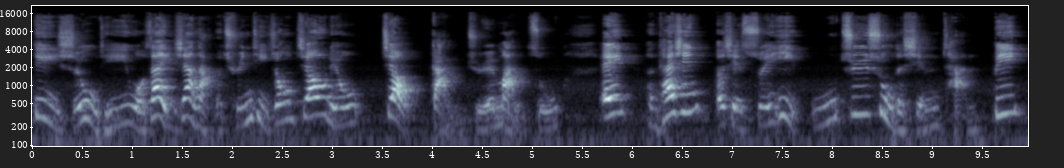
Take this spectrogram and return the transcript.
第十五题，我在以下哪个群体中交流较感觉满足？A. 很开心而且随意无拘束的闲谈；B.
